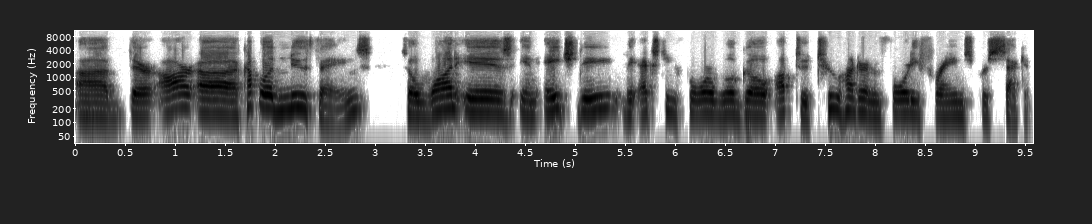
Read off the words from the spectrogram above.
uh, there are uh, a couple of new things. So one is in HD, the X-T4 will go up to 240 frames per second.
